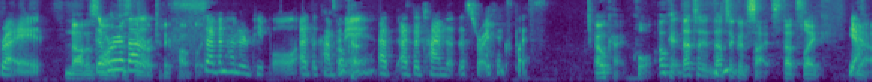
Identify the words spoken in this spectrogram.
right not as there large were as they are today. Probably 700 people at the company okay. at, at the time that this story takes place. Okay, cool. Okay, that's a that's a good size. That's like yeah. yeah,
